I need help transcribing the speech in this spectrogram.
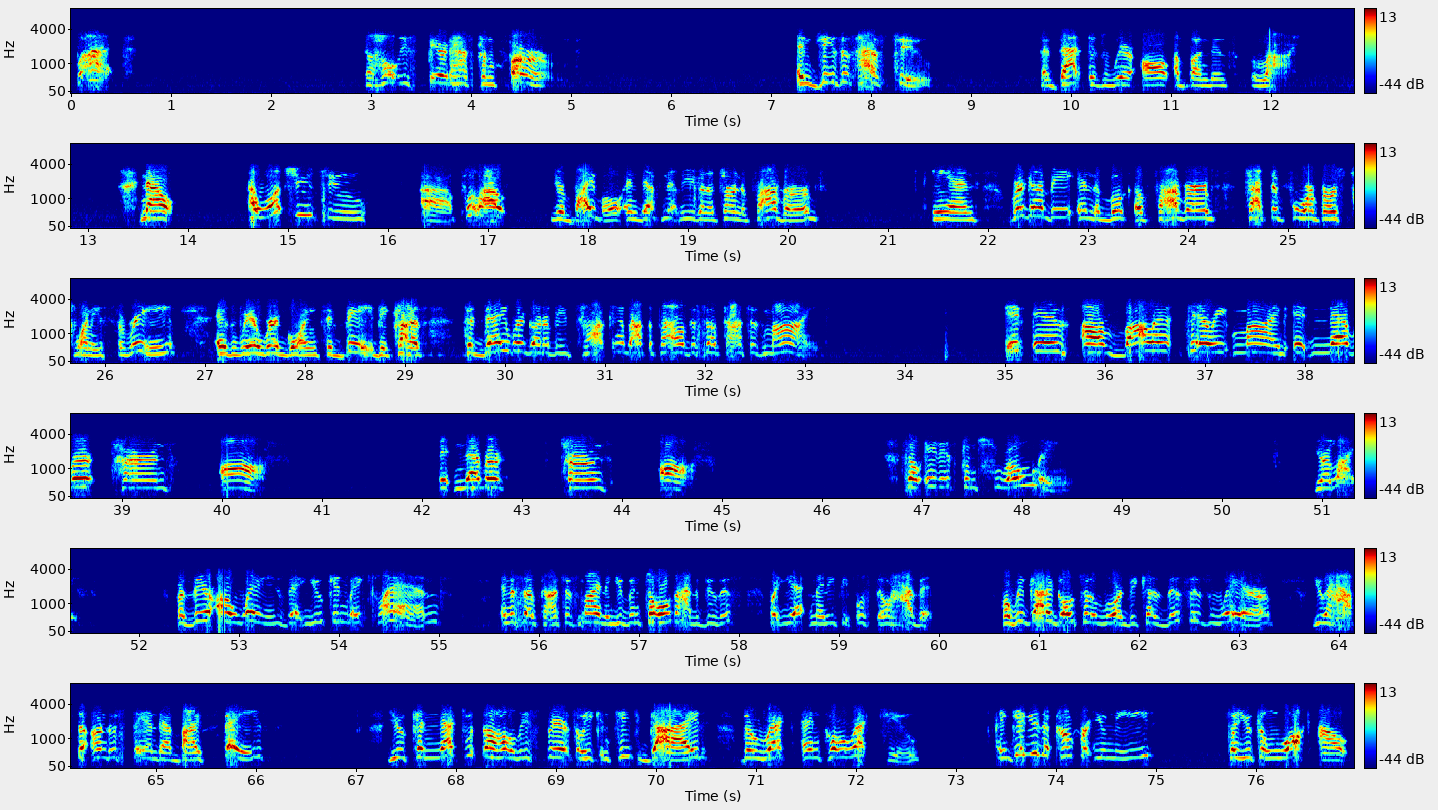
But the Holy Spirit has confirmed, and Jesus has too, that that is where all abundance lies. Now, I want you to uh, pull out your Bible, and definitely you're going to turn to Proverbs, and we're going to be in the book of Proverbs, chapter 4, verse 23, is where we're going to be because today we're going to be talking about the power of the subconscious mind. It is our voluntary mind, it never turns off. It never turns off. So it is controlling your life. But there are ways that you can make plans in the subconscious mind. And you've been told how to do this, but yet many people still have it. But we've got to go to the Lord because this is where you have to understand that by faith, you connect with the Holy Spirit so He can teach, guide, direct, and correct you and give you the comfort you need so you can walk out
